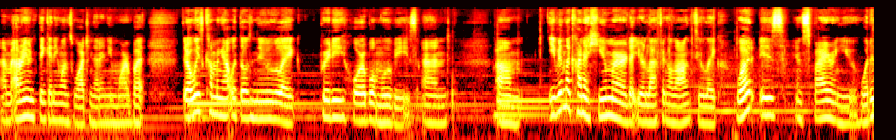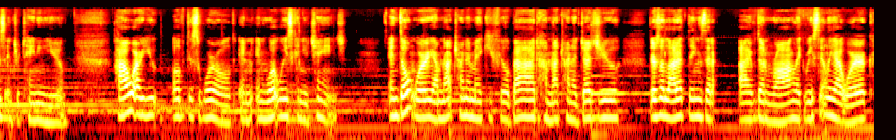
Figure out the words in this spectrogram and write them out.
Um, I don't even think anyone's watching that anymore, but they're always coming out with those new like pretty horrible movies and um, even the kind of humor that you're laughing along to like what is inspiring you? What is entertaining you? How are you of this world? And in what ways can you change? And don't worry i'm not trying to make you feel bad. I'm not trying to judge you. There's a lot of things that i've done wrong. Like recently at work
